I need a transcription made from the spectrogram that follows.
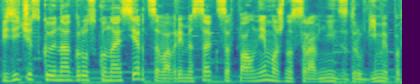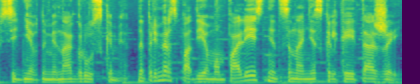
Физическую нагрузку на сердце во время секса вполне можно сравнить с другими повседневными нагрузками. Например, с подъемом по лестнице на несколько этажей.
